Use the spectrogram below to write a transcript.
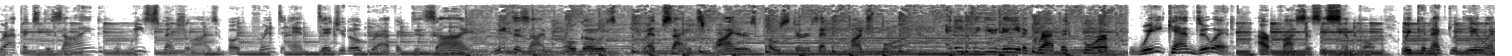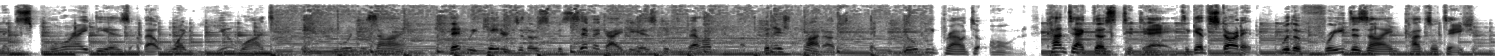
Graphics Designed, we specialize in both print and digital graphic design. We design logos, websites, flyers, posters, and much more. Anything you need a graphic for, we can do it. Our process is simple. We connect with you and explore ideas about what you want in your design. Then we cater to those specific ideas to develop a finished product that you'll be proud to own. Contact us today to get started with a free design consultation.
